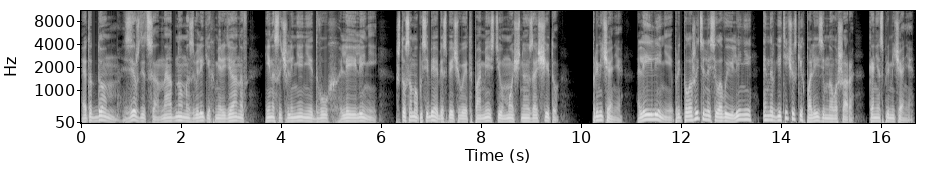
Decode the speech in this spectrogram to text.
Этот дом зиждется на одном из великих меридианов и на сочленении двух лей-линий, что само по себе обеспечивает поместью мощную защиту. Примечание. Лей-линии – предположительно силовые линии энергетических полей земного шара. Конец примечания.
